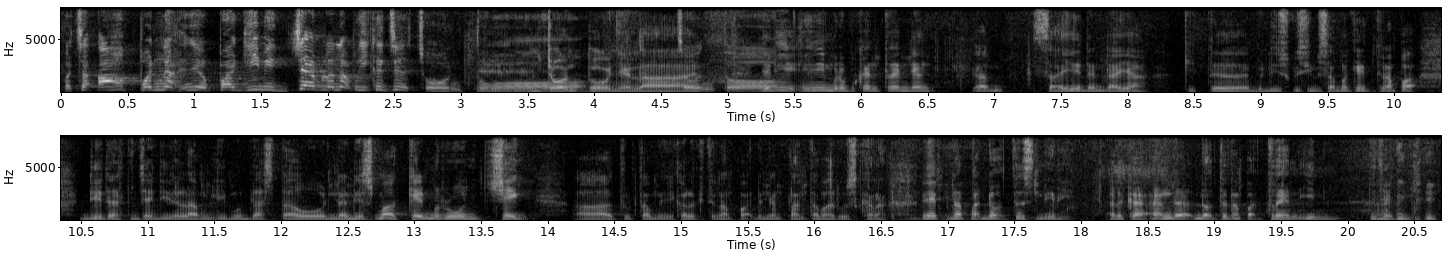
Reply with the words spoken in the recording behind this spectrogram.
Macam ah penatnya, pagi ni jam lah nak pergi kerja. Contoh. Contohnya lah. Contoh. Jadi ini merupakan trend yang um, saya dan Daya kita berdiskusi bersama kita nampak dia dah terjadi dalam 15 tahun dan dia semakin meruncing uh, terutamanya kalau kita nampak dengan pelantar baru sekarang. Eh pendapat doktor sendiri. Adakah anda doktor nampak trend ini terjadi?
